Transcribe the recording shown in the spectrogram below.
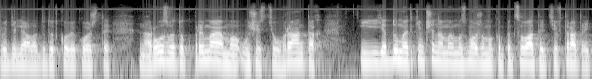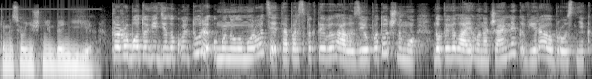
виділяли додаткові кошти на розвиток, приймаємо участь у грантах. І я думаю, таким чином ми зможемо компенсувати ті втрати, які на сьогоднішній день є. Роботу відділу культури у минулому році та перспективи галузі у поточному доповіла його начальник Віра Обруснік.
